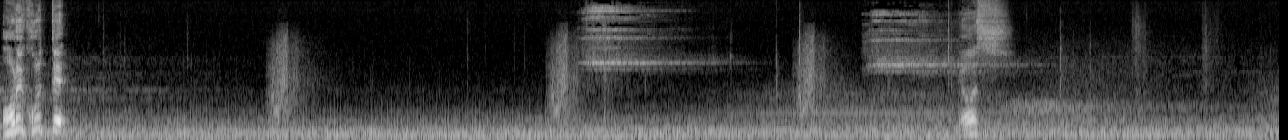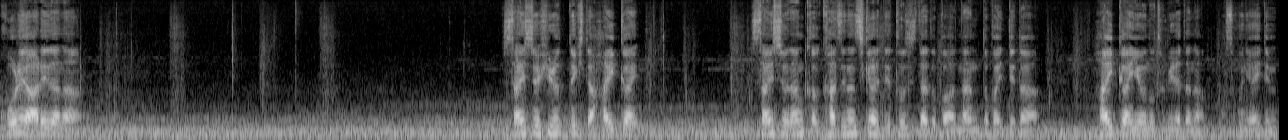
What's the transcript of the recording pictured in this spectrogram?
あれ？これって。よし。これあれだな。最初拾ってきた配管最初なんか風の力で閉じたとかなんとか言ってた配管用の扉だな。あそこにアイテム。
